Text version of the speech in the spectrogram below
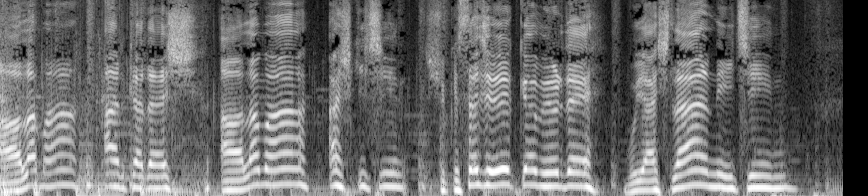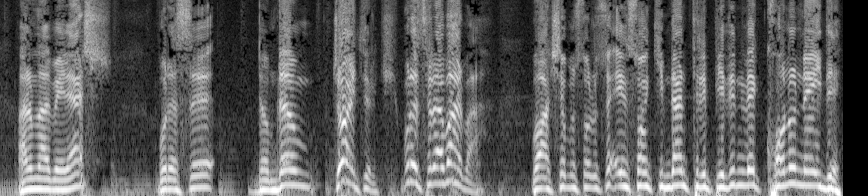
Ağlama arkadaş ağlama aşk için şu kısacık ömürde bu yaşlar niçin Hanımlar beyler burası Dım Dım Joy Türk burası Rabarba bu akşamın sorusu en son kimden trip yedin ve konu neydi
